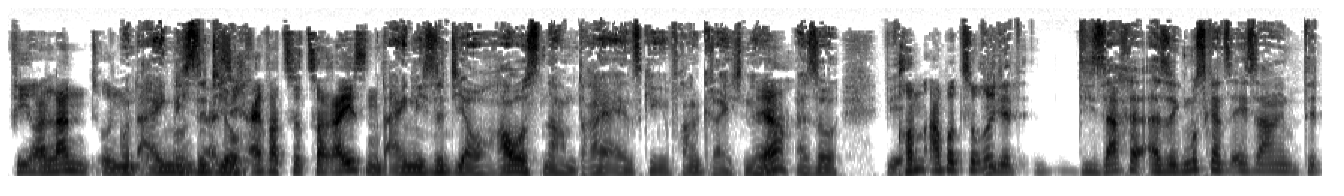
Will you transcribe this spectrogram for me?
für ihr Land und, und eigentlich und sind die auch, einfach zu zerreißen. Und eigentlich sind die auch raus nach dem 3-1 gegen Frankreich, ne? Ja. Also, wir, kommen aber zurück. Die, die, Sache, also ich muss ganz ehrlich sagen, das,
